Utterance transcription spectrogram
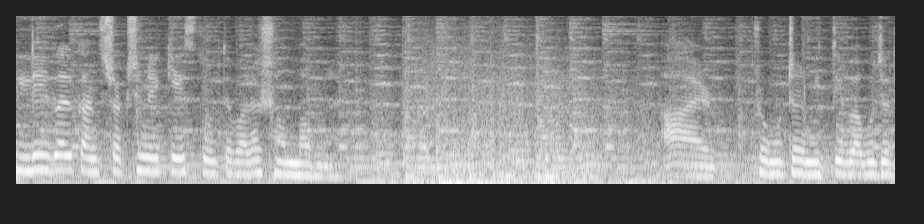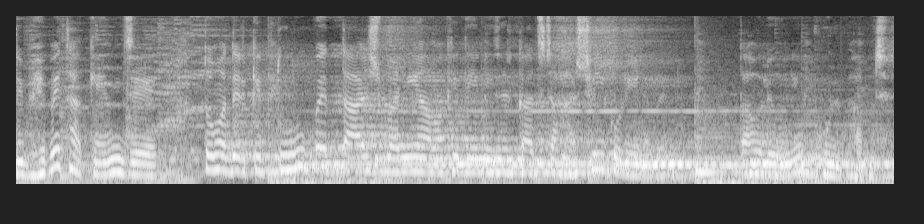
ইলিগাল কনস্ট্রাকশনের কেস তুলতে বলা সম্ভব না। আর প্রমোটার মিত্তিরবাবু যদি ভেবে থাকেন যে তোমাদেরকে তুরুপের তাস বানিয়ে আমাকে দিয়ে নিজের কাজটা হাসিল করিয়ে নেবেন তাহলে উনি ভুল ভাবছেন।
